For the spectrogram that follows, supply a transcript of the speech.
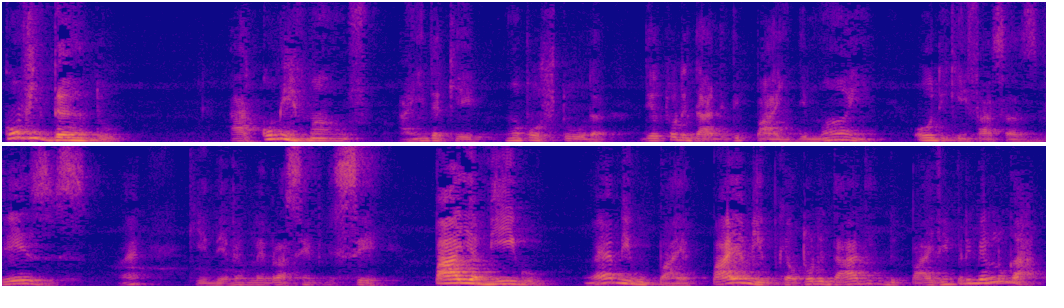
convidando a, como irmãos, ainda que uma postura de autoridade de pai de mãe, ou de quem faça às vezes, né, que devemos lembrar sempre de ser pai amigo, não é amigo pai, é pai amigo, porque a autoridade do pai vem em primeiro lugar.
